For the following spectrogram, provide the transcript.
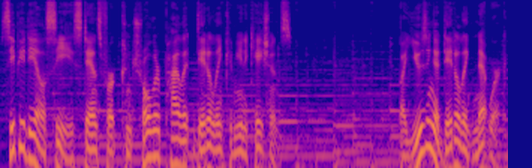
CPDLC stands for Controller Pilot Data Link Communications. By using a data link network,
